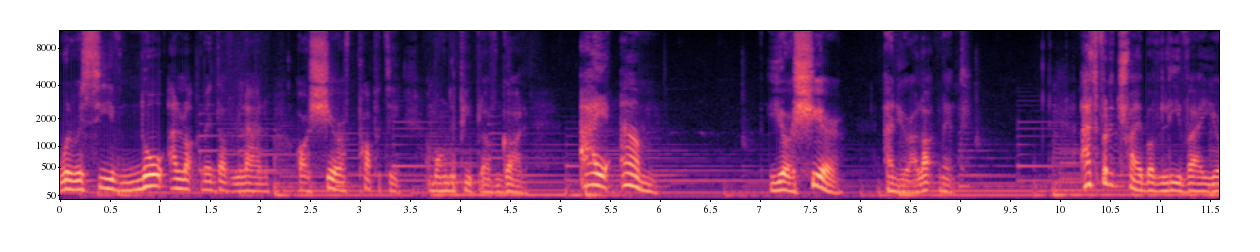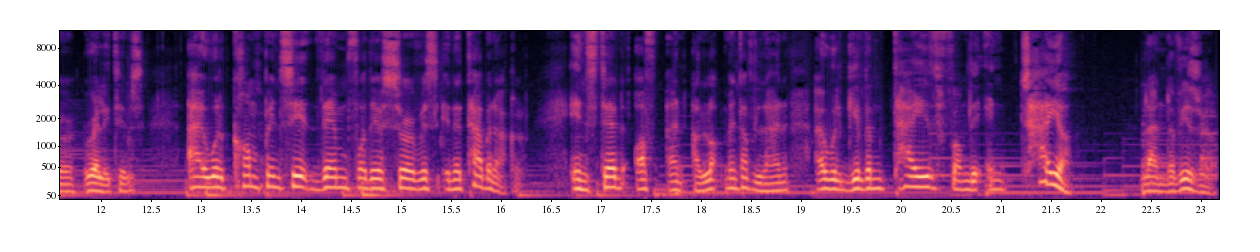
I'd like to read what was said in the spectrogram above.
will receive no allotment of land or share of property among the people of God. I am your share and your allotment. As for the tribe of Levi, your relatives, I will compensate them for their service in the tabernacle. Instead of an allotment of land, I will give them tithes from the entire land of Israel.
